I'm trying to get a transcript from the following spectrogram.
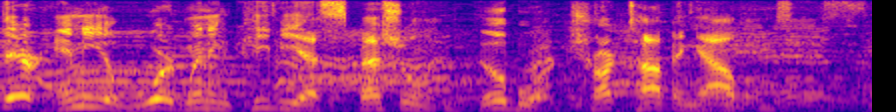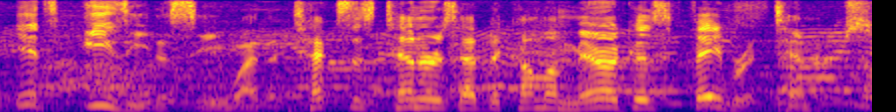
their Emmy Award winning PBS special and Billboard chart topping albums, it's easy to see why the Texas tenors have become America's favorite tenors.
